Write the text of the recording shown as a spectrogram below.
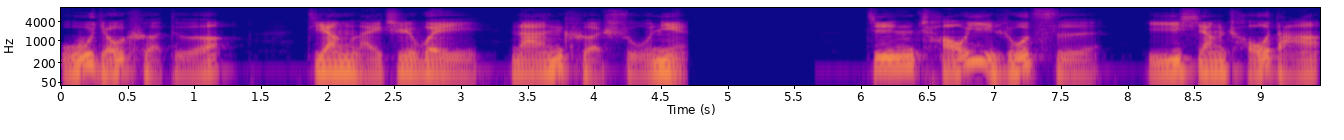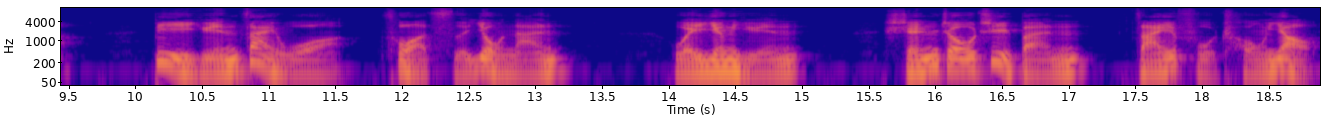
无有可得，将来之位难可熟念。今朝议如此，宜相酬答，必云在我，措辞又难。为应云：神州治本，宰辅重要，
